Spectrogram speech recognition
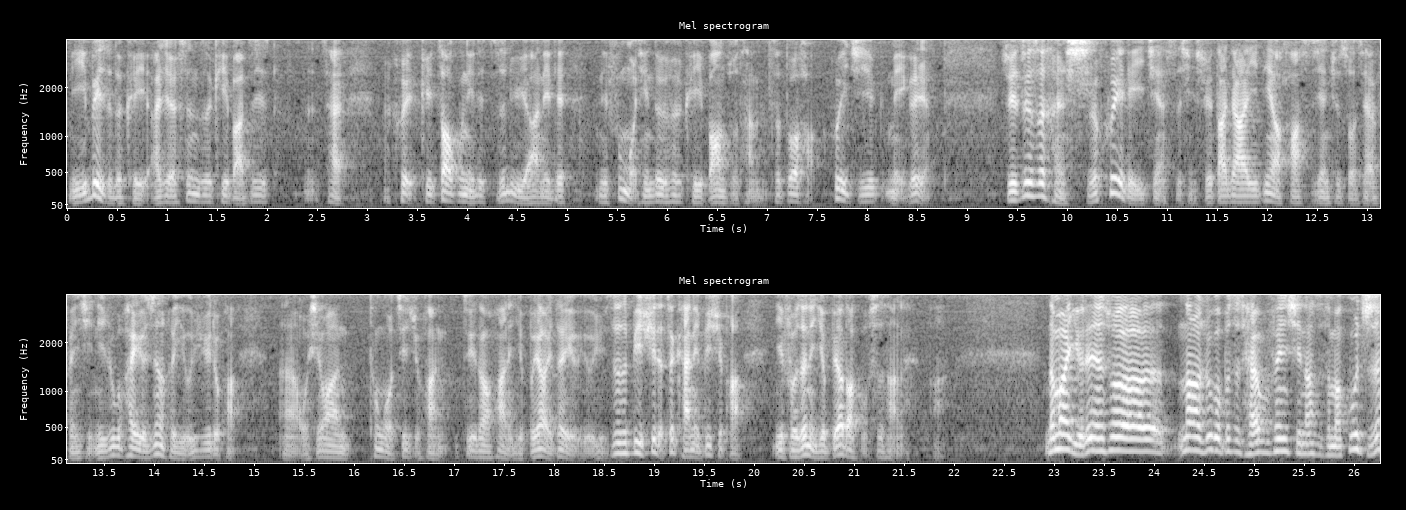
你一辈子都可以，而且甚至可以把自己才。会可以照顾你的子女啊，你的你父母亲都会可以帮助他们，这多好，惠及每个人，所以这是很实惠的一件事情，所以大家一定要花时间去做财务分析。你如果还有任何犹豫的话，啊，我希望通过这句话这段话，你就不要再有犹豫，这是必须的，这坎你必须爬，你否则你就不要到股市上来啊。那么有的人说，那如果不是财务分析，那是什么？估值？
